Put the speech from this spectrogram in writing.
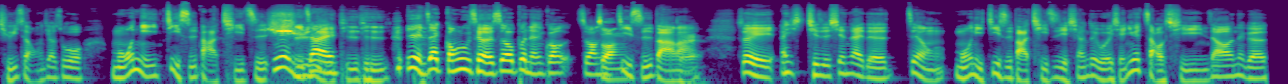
取一种叫做模拟计时把旗帜，因为你在 因为你在公路车的时候不能光装计时把嘛，所以哎，其实现在的这种模拟计时把旗帜也相对危险，因为早期你知道那个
